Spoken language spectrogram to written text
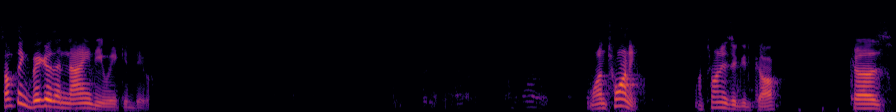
Something bigger than 90 we could do. 120. 120 is a good call. Because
